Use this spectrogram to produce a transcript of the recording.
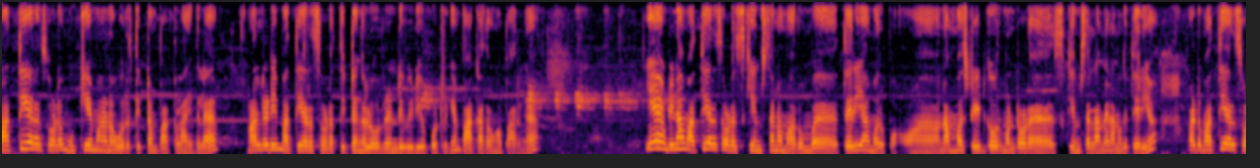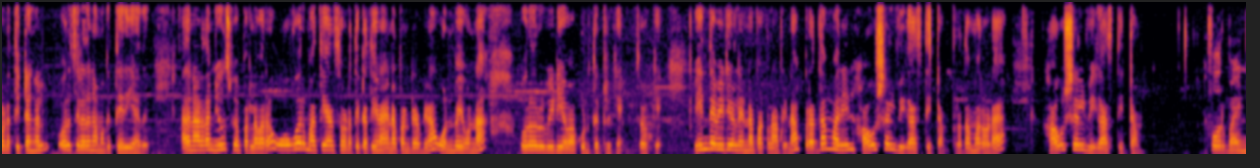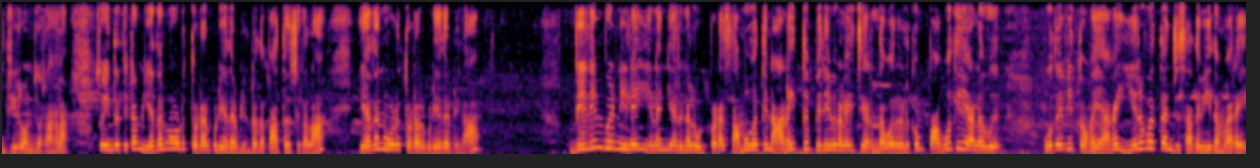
மத்திய அரசோட முக்கியமான ஒரு திட்டம் பார்க்கலாம் இதில். ஆல்ரெடி மத்திய அரசோட திட்டங்கள் ஒரு ரெண்டு வீடியோ போட்டிருக்கேன். பார்க்காதவங்க பாருங்கள் ஏன் அப்படின்னா மத்திய அரசோட ஸ்கீம்ஸ் தான் நம்ம ரொம்ப தெரியாமல் இருப்போம். நம்ம ஸ்டேட் கவர்மெண்ட்டோட ஸ்கீம்ஸ் எல்லாமே நமக்கு தெரியும். பட் மத்திய அரசோட திட்டங்கள் ஒரு சிலது நமக்கு தெரியாது. அதனால தான் நியூஸ் பேப்பரில் வர ஒவ்வொரு மத்திய அரசோட திட்டத்தையும் நான் என்ன பண்ணுறேன் அப்படின்னா ஒன் பை ஒன்னாக ஒரு ஒரு வீடியோவாக கொடுத்துட்ருக்கேன். ஓகே இந்த வீடியோவில் என்ன பார்க்கலாம் அப்படின்னா பிரதமரின் ஹவுஷல் விகாஸ் திட்டம் பிரதமரோட ஹவுஷல் விகாஸ் திட்டம். ஃபோர் பாயிண்ட் ஜீரோன்னு சொல்கிறாங்களா ஸோ இந்த திட்டம் எதனோடு தொடர்புடையது அப்படின்றத பார்த்து வச்சுக்கலாம். எதனோடு தொடர்புடையது அப்படின்னா விளிம்பு நிலை இளைஞர்கள் உட்பட சமூகத்தின் அனைத்து பிரிவுகளைச் சேர்ந்தவர்களுக்கும் பகுதி அளவு உதவித்தொகையாக இருபத்தஞ்சு சதவீதம் வரை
